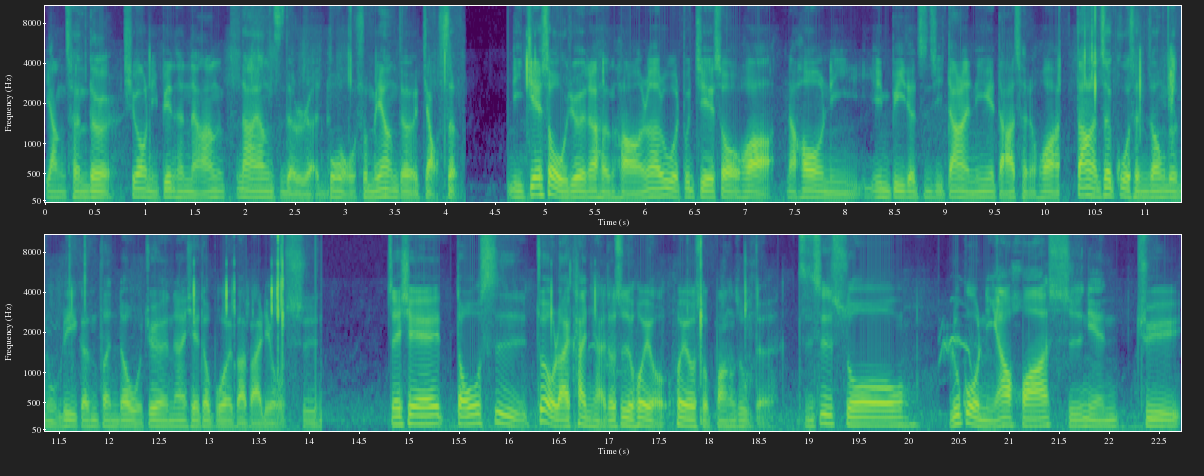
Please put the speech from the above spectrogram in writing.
养成的，希望你变成哪样那样子的人或什么样的角色。你接受，我觉得那很好。那如果不接受的话，然后你硬逼着自己，当然你也达成的话，当然这过程中的努力跟奋斗，我觉得那些都不会白白流失。这些都是对我来看起来都是会有会有所帮助的。只是说，如果你要花十年去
